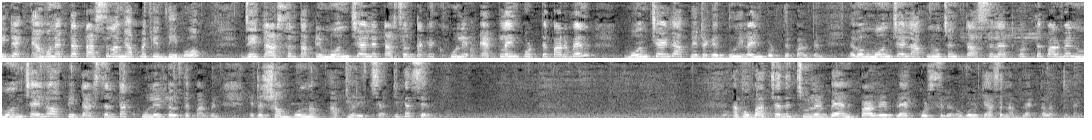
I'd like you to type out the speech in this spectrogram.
এটা এমন একটা টার্সেল আমি আপনাকে দিব যে টার্সেলটা আপনি মন চাইলে টার্সেলটাকে খুলে এক লাইন পড়তে পারবেন মন চাইলে আপনি এটাকে দুই লাইন পড়তে পারবেন। এবং মন চাইলে আপনি হচ্ছেন টার্সেল অ্যাড করতে পারবেন মন চাইলেও আপনি টার্সেলটা খুলে ফেলতে পারবেন। এটা সম্পূর্ণ আপনার ইচ্ছা ঠিক আছে? আপু বাচ্চাদের চুলের ব্যান্ড পার্লের ব্ল্যাক করছিলেন। ওগুলো কি আছে না ব্ল্যাক কালারটা নাই?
